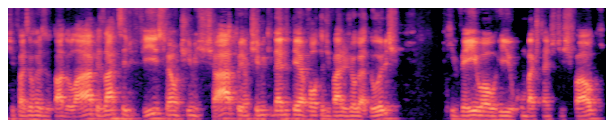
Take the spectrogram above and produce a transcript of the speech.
de fazer o resultado lá, apesar de ser difícil, é um time chato, é um time que deve ter a volta de vários jogadores, que veio ao Rio com bastante desfalque.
